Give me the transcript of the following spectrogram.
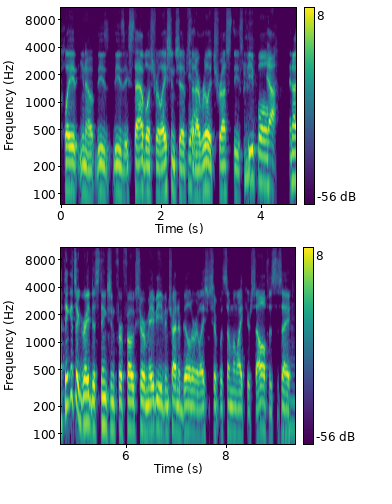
played, you know, these these established relationships yeah. that I really trust these people. Yeah and I think it's a great distinction for folks who are maybe even trying to build a relationship with someone like yourself is to say, mm-hmm.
